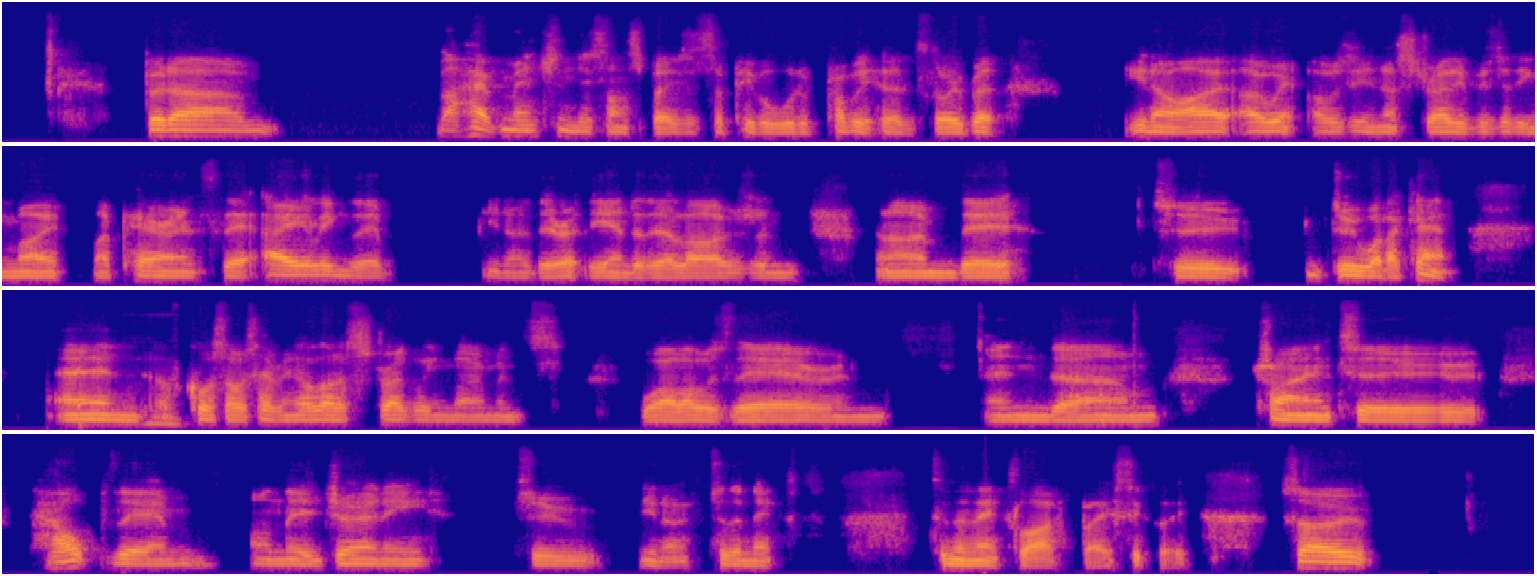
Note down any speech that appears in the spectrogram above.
but um, I have mentioned this on Spaces, so people would have probably heard the story. But you know, I, I went, I was in Australia visiting my my parents. They're ailing. They're, you know, they're at the end of their lives, and and I'm there to do what I can. And of course, I was having a lot of struggling moments while I was there, and and um, trying to help them on their journey to you know to the next to the next life, basically. So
